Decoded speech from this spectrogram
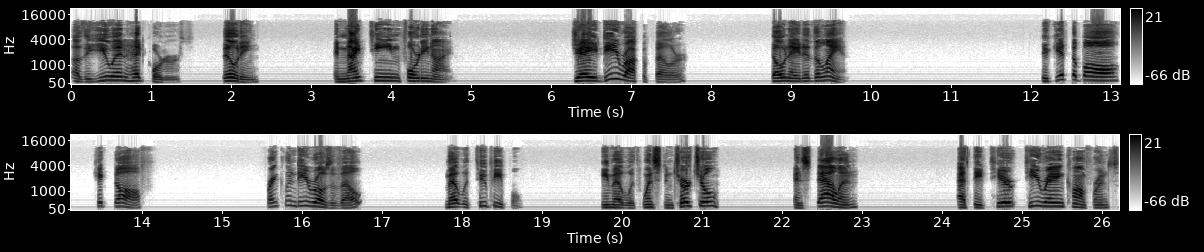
of the UN headquarters building in 1949. J.D. Rockefeller donated the land. To get the ball kicked off, Franklin D. Roosevelt met with two people. He met with Winston Churchill and Stalin at the Tehran Conference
